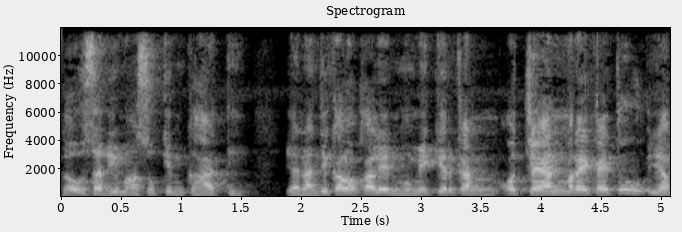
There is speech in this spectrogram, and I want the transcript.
nggak usah dimasukin ke hati. Ya nanti kalau kalian memikirkan ocehan mereka itu ya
